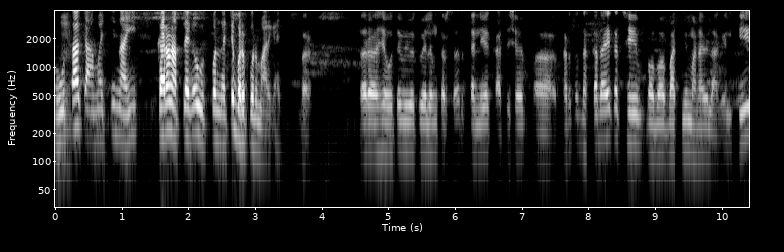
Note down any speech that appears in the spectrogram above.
होता कामाची नाही कारण आपल्याकडे उत्पन्नाचे भरपूर मार्ग आहेत. तर हे होते विवेक वेलणकर सर. त्यांनी एक अतिशय खरं तर धक्कादायकच ही बातमी म्हणावी लागेल की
